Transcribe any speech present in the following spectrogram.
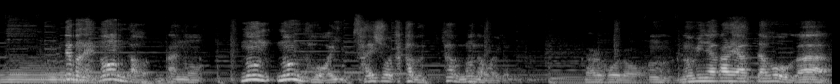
うーん。でもね、飲んだ、あの、飲ん飲んだ方がいいよ。最初は多分、多分飲んだ方がいいとなるほど、思う。うん、飲みながらやった方が、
